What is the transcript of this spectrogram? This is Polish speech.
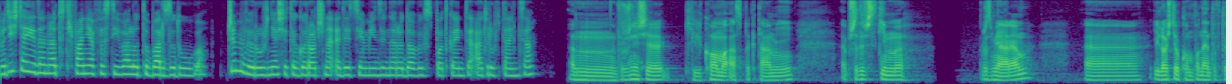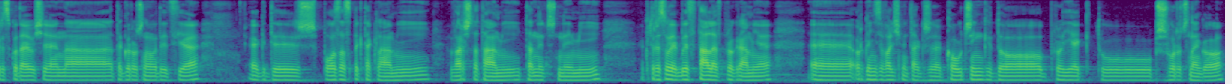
Dwadzieścia jeden lat trwania festiwalu to bardzo długo. Czym wyróżnia się tegoroczna edycja międzynarodowych spotkań teatrów tańca? Em, Wyróżnia się kilkoma aspektami. E, Przede wszystkim rozmiarem, e, ilością komponentów, które składają się na tegoroczną edycję, e, gdyż poza spektaklami, warsztatami tanecznymi, które są jakby stale w programie, e, organizowaliśmy także coaching do projektu przyszłorocznego,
